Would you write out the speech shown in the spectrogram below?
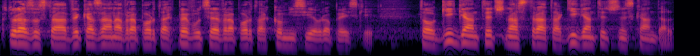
która została wykazana w raportach PwC, w raportach Komisji Europejskiej. To gigantyczna strata, gigantyczny skandal.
